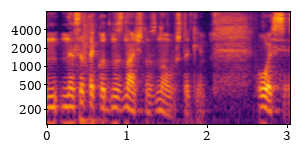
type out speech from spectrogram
не все так однозначно, знову ж таки. Ось.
